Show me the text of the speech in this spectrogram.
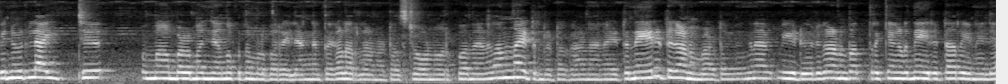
പിന്നെ ഒരു ലൈറ്റ് മാമ്പഴ മഞ്ഞ എന്നൊക്കെ നമ്മൾ പറയില്ലേ അങ്ങനത്തെ കളറിലാണ് കേട്ടോ സ്റ്റോൺ വർക്ക് വന്നതാണ് നന്നായിട്ടുണ്ട് കേട്ടോ കാണാനായിട്ട്. നേരിട്ട് കാണുമ്പോൾ കേട്ടോ ഇങ്ങനെ വീഡിയോയിൽ കാണുമ്പോൾ അത്രയ്ക്ക് അങ്ങോട്ട് നേരിട്ട് അറിയണില്ല.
